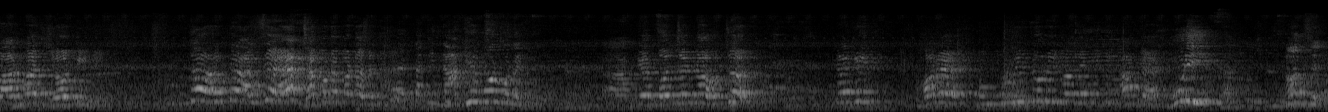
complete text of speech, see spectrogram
বারবার জটি নেই তো হইতে আইসে এক ঝাপটে পটাছে দিবে তাকে না খেয়ে মরবো নাকি? আগে বললেন না হুজুর। দেখি ঘরে মুড়ি টুড়ি যদি কিছু থাকে? মুড়ি? ননসেন্স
